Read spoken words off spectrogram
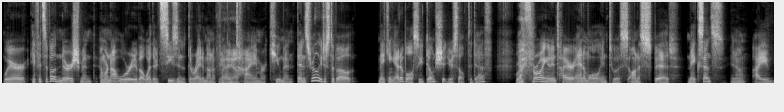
where if it's about nourishment and we're not worried about whether it's seasoned with the right amount of Yeah, fucking yeah. thyme or cumin, then it's really just about making edible so you don't shit yourself to death. Right. And throwing an entire animal into a on a spit makes sense, you know. I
